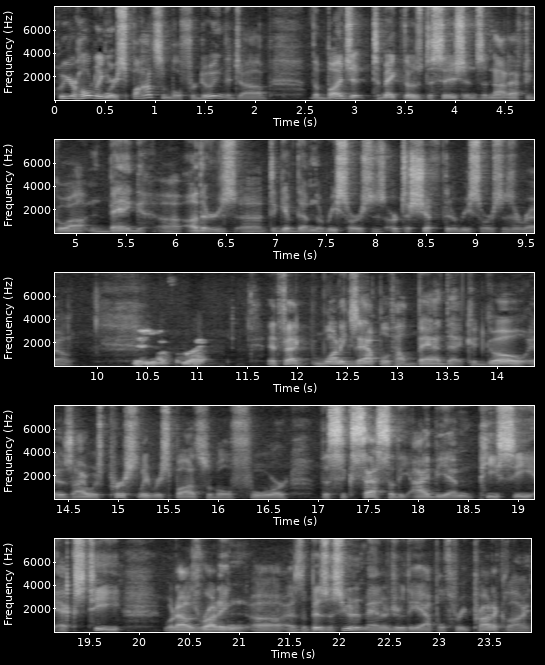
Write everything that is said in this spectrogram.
who you're holding responsible for doing the job the budget to make those decisions and not have to go out and beg uh, others uh, to give them the resources or to shift their resources around. Yeah, you're right. In fact, one example of how bad that could go is I was personally responsible for the success of the IBM PC XT when I was running uh, as the business unit manager of the Apple III product line.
